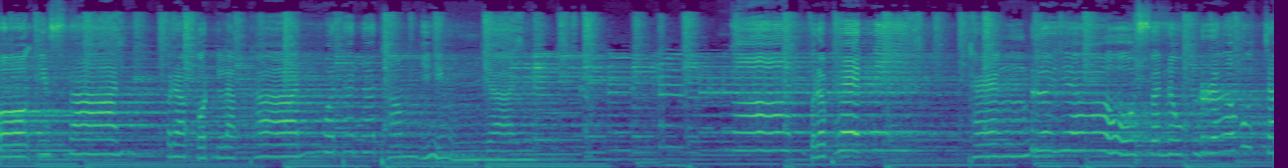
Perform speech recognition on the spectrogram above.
ออกอีสาน ปรากฏหลักฐานวัฒนธรรมยิ่งใหญ่ งานประเภทนี้แข่งเรือยาวสนุกเร้าใจ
